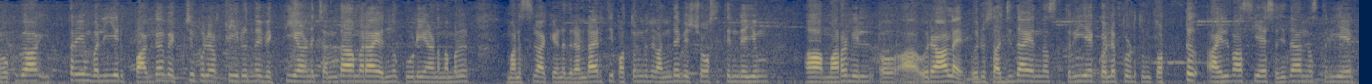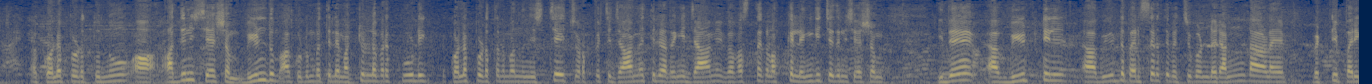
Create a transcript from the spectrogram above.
നോക്കുക ഇത്രയും വലിയൊരു പക വെച്ച് പുലർത്തിയിരുന്ന വ്യക്തിയാണ് ചന്താമര എന്നുകൂടിയാണ് നമ്മൾ മനസ്സിലാക്കേണ്ടത്. രണ്ടായിരത്തി പത്തൊൻപതിൽ അന്ധവിശ്വാസത്തിന്റെയും ആ മറവിൽ ഓ, ഒരാളെ ഒരു സജിത എന്ന സ്ത്രീയെ കൊലപ്പെടുത്തുന്നു തൊട്ട് അയൽവാസിയായ സജിത എന്ന സ്ത്രീയെ കൊലപ്പെടുത്തുന്നു. അതിനുശേഷം വീണ്ടും ആ കുടുംബത്തിലെ മറ്റുള്ളവരെ കൂടി കൊലപ്പെടുത്തണമെന്ന് നിശ്ചയിച്ചുറപ്പിച്ച് ജാമ്യത്തിലിറങ്ങി ജാമ്യ വ്യവസ്ഥകളൊക്കെ ലംഘിച്ചതിന് ശേഷം ഇതേ വീട്ടിൽ വീട് പരിസരത്ത് വെച്ചുകൊണ്ട് രണ്ടാളെ വെട്ടിപ്പരി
